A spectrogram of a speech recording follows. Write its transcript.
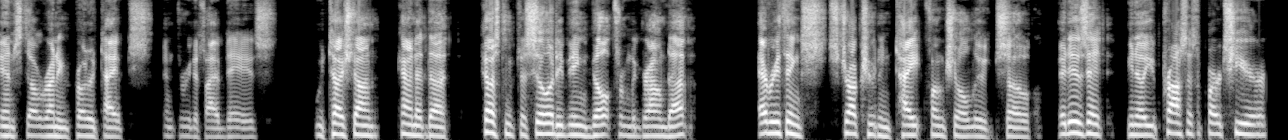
and still running prototypes in three to five days. We touched on kind of the custom facility being built from the ground up. Everything's structured in tight functional loops. So it isn't, you know, you process parts here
